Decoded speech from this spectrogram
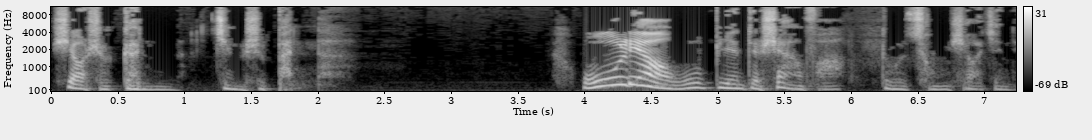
孝是根，敬是本呐。无量无边的善法都是从孝敬里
